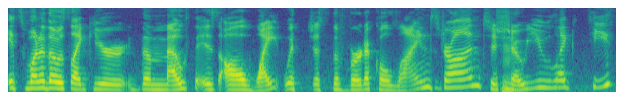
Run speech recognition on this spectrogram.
it's one of those like your the mouth is all white with just the vertical lines drawn to Hmm. show you like teeth.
